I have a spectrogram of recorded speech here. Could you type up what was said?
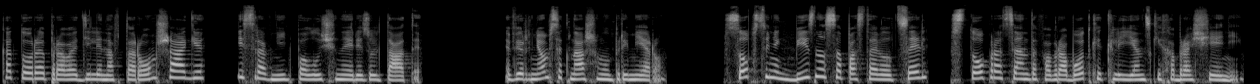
которую проводили на втором шаге, и сравнить полученные результаты. Вернемся к нашему примеру. Собственник бизнеса поставил цель 100% обработки клиентских обращений.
